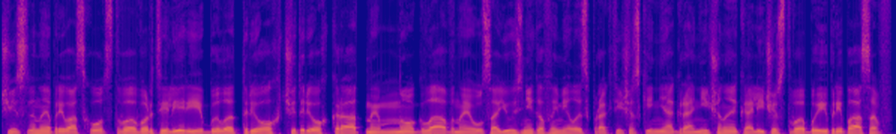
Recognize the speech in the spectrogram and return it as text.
Численное превосходство в артиллерии было трех-четырехкратным, но главное, у союзников имелось практически неограниченное количество боеприпасов,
